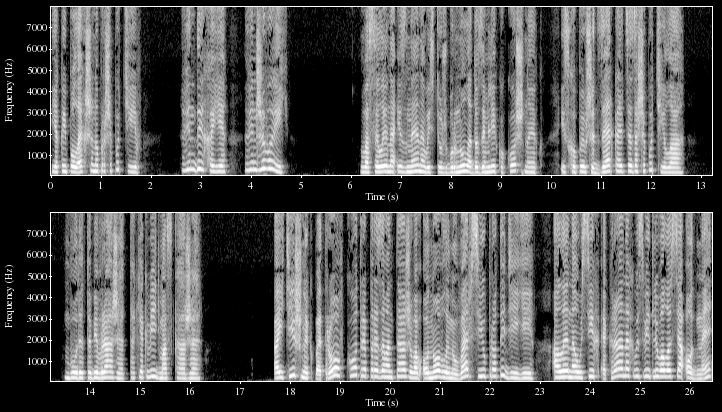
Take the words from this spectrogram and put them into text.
який полегшено прошепотів. Він дихає, він живий. Василина із ненавистю жбурнула до землі кокошник і, схопивши дзеркальце, зашепотіла. Буде тобі враже, так як відьма скаже. Айтішник Петро вкотре перезавантажував оновлену версію протидії, але на усіх екранах висвітлювалося одне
